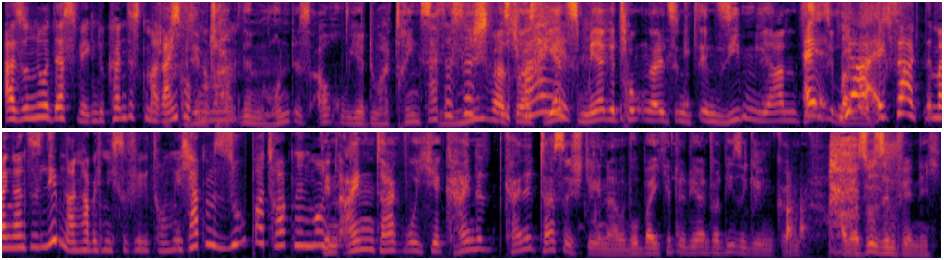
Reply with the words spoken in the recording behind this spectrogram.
Also nur deswegen. Du könntest mal Das mit reingucken. dem aber- trockenen Mund ist auch weird. Du trinkst Das ist nie so- was. Du hast weiß. jetzt mehr getrunken als in, in sieben Jahren Äh, Fernsehballons. ja, exakt. Mein ganzes Leben lang habe ich nicht so viel getrunken. Ich habe einen super trockenen Mund. Den einen Tag, wo ich hier keine, keine Tasse stehen habe, wobei ich hätte dir einfach diese geben können. Aber so sind wir nicht.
